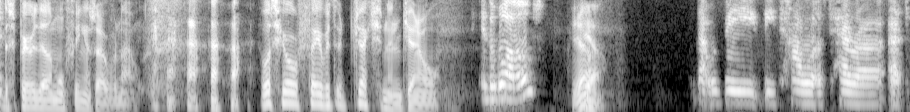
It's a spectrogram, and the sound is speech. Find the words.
The spirit animal thing is over now. What's your favorite attraction in general? in the world, Yeah. Yeah. that would be the Tower of Terror at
